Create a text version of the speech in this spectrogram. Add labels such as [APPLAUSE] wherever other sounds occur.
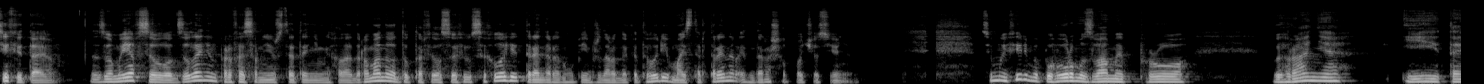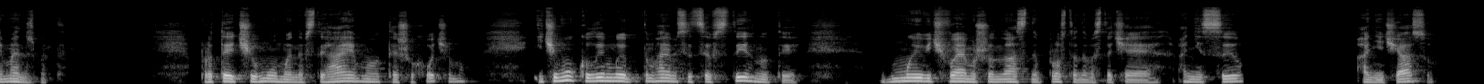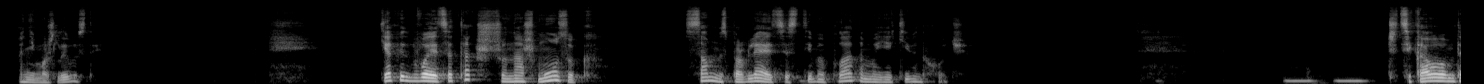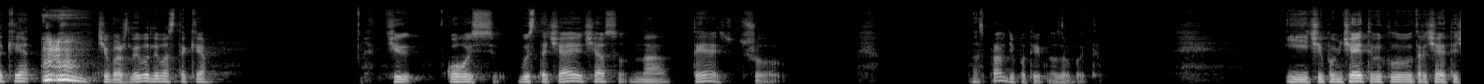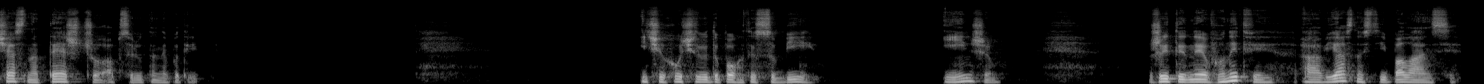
Всіх вітаю! З вами я, Всеволод Зеленін, професор університету імені Михайла Романова, доктор філософії психології, тренер НЛП міжнародної категорії, майстер-тренер International Coaches Union. В цьому ефірі ми поговоримо з вами про вигорання і тайм-менеджмент, про те, чому ми не встигаємо те, що хочемо, і чому, коли ми намагаємося це встигнути, ми відчуваємо, що нас не просто не вистачає ані сил, ані часу, ані можливостей. Як відбувається так, що наш мозок сам не справляється з тими планами, які він хоче? Чи цікаво вам таке, [CLEARS THROAT] чи важливо для вас таке? Чи в когось вистачає часу на те, що насправді потрібно зробити? І чи помічаєте ви, коли ви витрачаєте час на те, що абсолютно не потрібно? І чи хочете ви допомогти собі і іншим жити не в гонитві, а в ясності і балансі,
